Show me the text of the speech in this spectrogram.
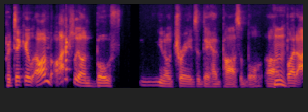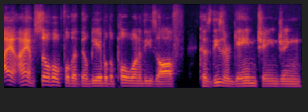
particularly on actually on both you know trades that they had possible. Uh, Hmm. But I I am so hopeful that they'll be able to pull one of these off because these are game changing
